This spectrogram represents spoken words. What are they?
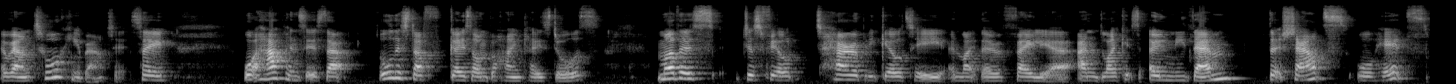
around talking about it. So what happens is that all this stuff goes on behind closed doors. Mothers just feel terribly guilty and like they're a failure and like it's only them that shouts or hits.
